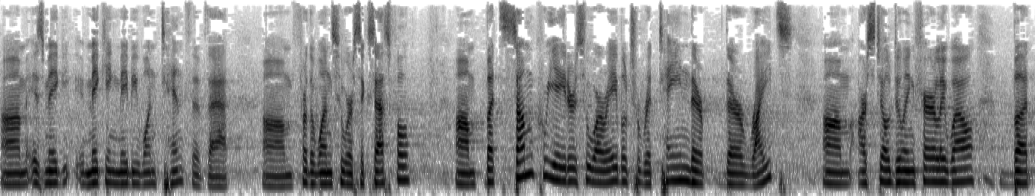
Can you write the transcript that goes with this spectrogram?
um, is make, making maybe one tenth of that um, for the ones who are successful. Um, but some creators who are able to retain their their rights um, are still doing fairly well. But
